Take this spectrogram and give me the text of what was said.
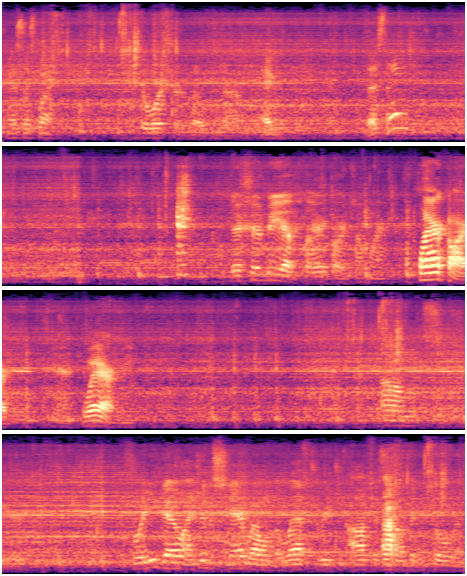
I guess this way. Door should have opened up. This thing? There should be a player card somewhere. Player card. Yeah. Where? Um, let's see here. Before you go, enter the stairwell on the left reach an office Ah. above the control room.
